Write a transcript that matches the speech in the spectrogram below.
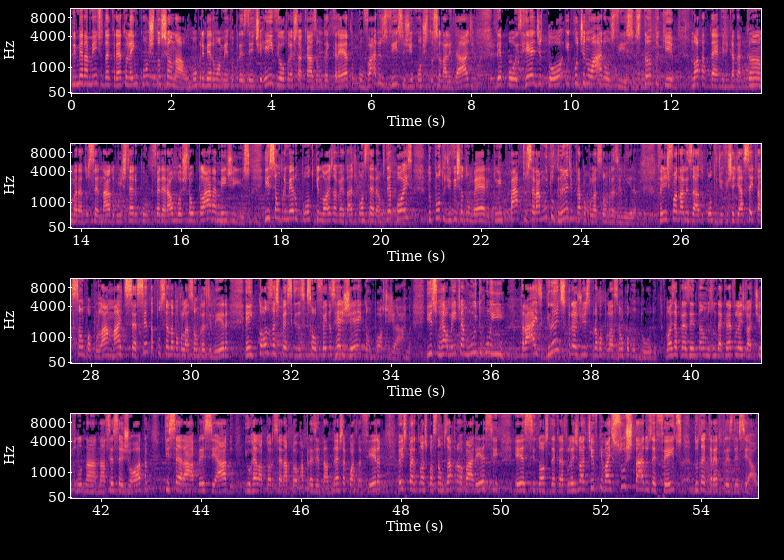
Primeiramente, o decreto é inconstitucional. Num primeiro momento, o presidente enviou para esta casa um decreto com vários vícios de inconstitucionalidade, depois reeditou e continuaram os vícios. Tanto que nota técnica da Câmara, do Senado, do Ministério Público Federal mostrou claramente isso. Isso é um primeiro ponto que nós, na verdade, consideramos. Depois, do ponto de vista do mérito, o impacto será muito grande para a população brasileira. Se a gente for analisar do ponto de vista de aceitação popular, mais de 60% da população população brasileira, em todas as pesquisas que são feitas, rejeitam o porte de arma. Isso realmente é muito ruim, traz grandes prejuízos para a população como um todo. Nós apresentamos um decreto legislativo na, na CCJ, que será apreciado e o relatório será apresentado nesta quarta-feira. Eu espero que nós possamos aprovar esse, esse nosso decreto legislativo, que vai sustar os efeitos do decreto presidencial.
